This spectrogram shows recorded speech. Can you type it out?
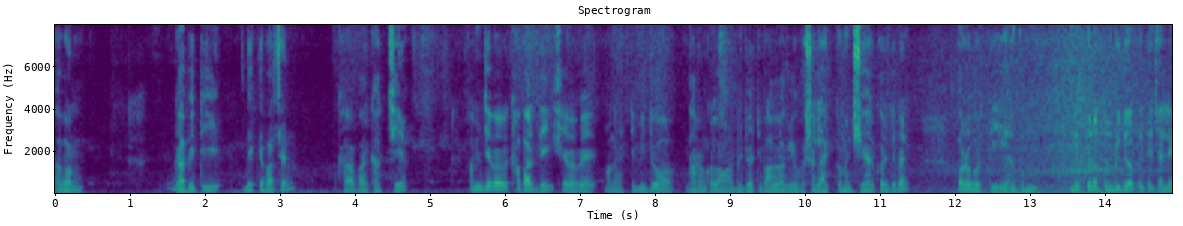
এবং গাভীটি দেখতে পাচ্ছেন, খাবার খাচ্ছে। আমি যেভাবে খাবার দিই, সেভাবে মানে একটি ভিডিও ধারণ করলাম। আর ভিডিওটি ভালো লাগলে অবশ্যই লাইক, কমেন্ট, শেয়ার করে দেবেন। পরবর্তী এরকম নিত্য নতুন ভিডিও পেতে চাইলে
